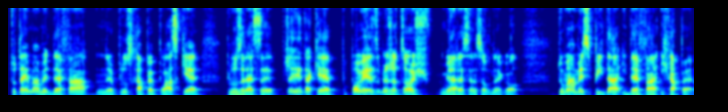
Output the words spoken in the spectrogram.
Tutaj mamy defa mm, plus HP płaskie plus resy, czyli takie powiedzmy, że coś w miarę sensownego. Tu mamy speeda i defa i HP.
